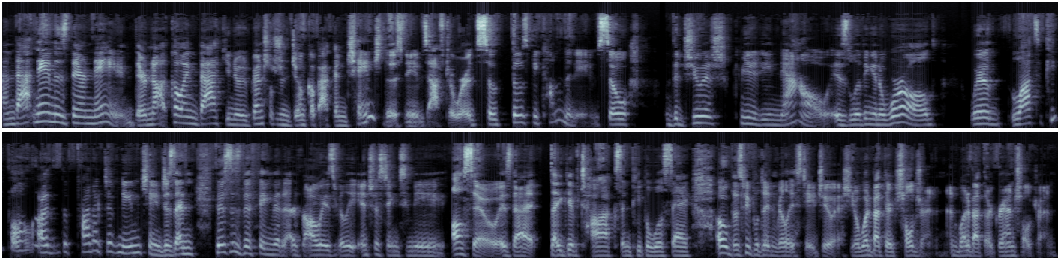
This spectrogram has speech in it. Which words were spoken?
And that name is their name. They're not going back, you know, grandchildren don't go back and change those names afterwards. So those become the names. So the Jewish community now is living in a world where lots of people are the product of name changes. And this is the thing that is always really interesting to me also is that I give talks and people will say, oh, those people didn't really stay Jewish. You know, what about their children? And what about their grandchildren?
